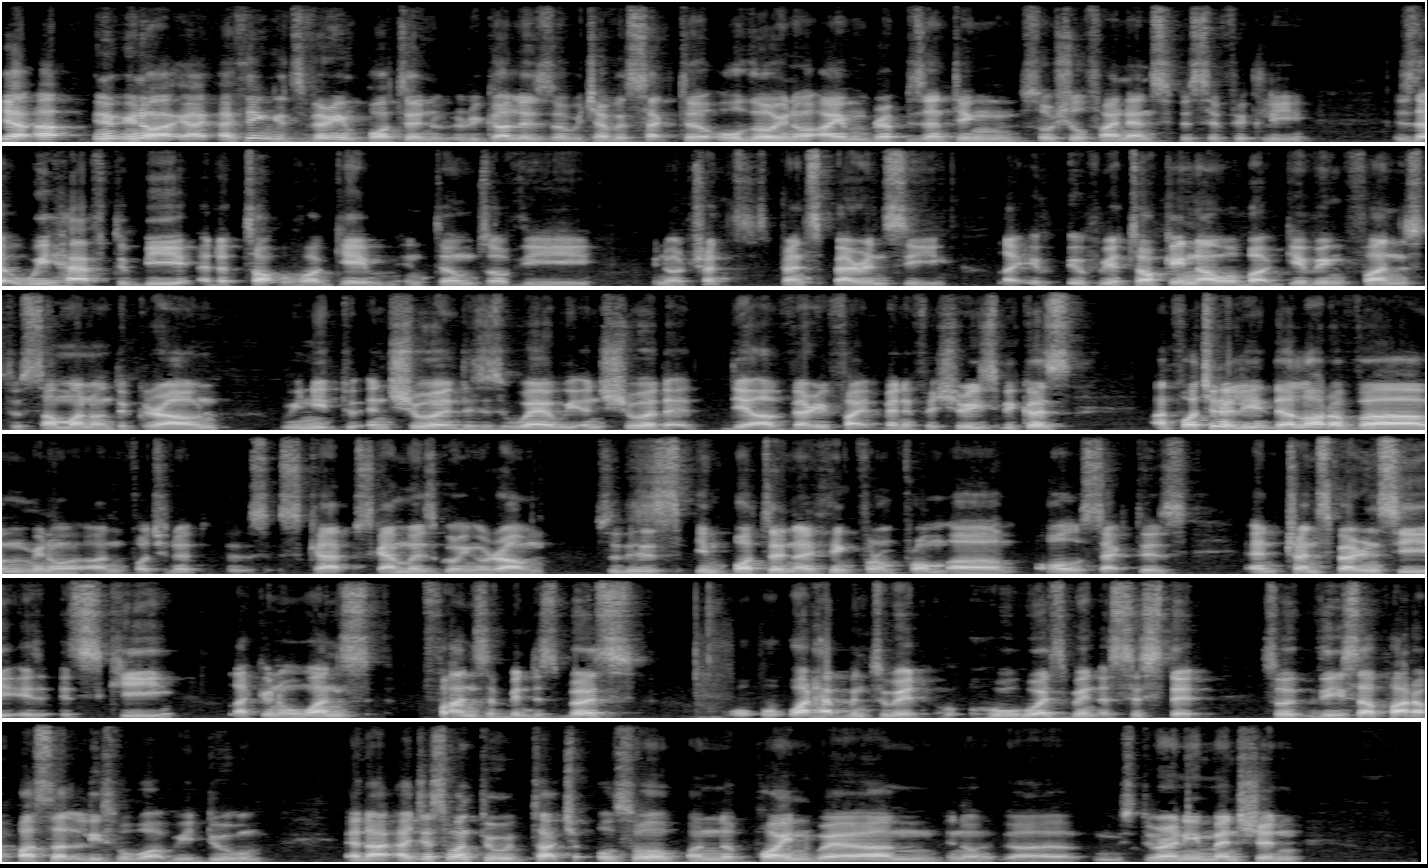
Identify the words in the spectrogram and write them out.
Yeah, uh, you know, you know I, I think it's very important, regardless of whichever sector. Although you know, I'm representing social finance specifically, is that we have to be at the top of our game in terms of the you know trans- transparency. Like if, if we're talking now about giving funds to someone on the ground, we need to ensure, and this is where we ensure that they are verified beneficiaries, because unfortunately there are a lot of um, you know unfortunate scam- scammers going around. So this is important, I think, from from um, all sectors, and transparency is, is key. Like you know once funds have been disbursed wh- what happened to it? Who, who has been assisted? So these are part of parcel at least for what we do. And I, I just want to touch also on the point where um, you know uh, Ms. Duraini mentioned.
